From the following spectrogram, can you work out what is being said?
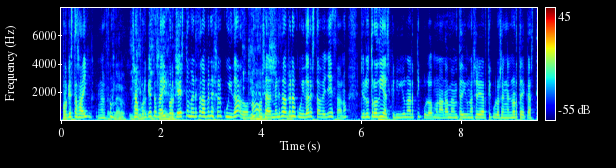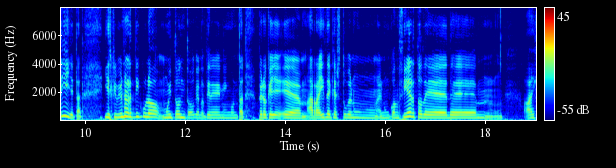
por qué estás ahí, en el fondo. claro. ¿no? ¿Y O sea, por qué estás ahí, porque esto merece la pena ser cuidado, ¿Y quién ¿no? O sea, merece la pena cuidar esta belleza, ¿no? Yo el otro día escribí un artículo, bueno, ahora me han pedido una serie de artículos en el norte de Castilla y tal, y escribí un artículo muy tonto, que no tiene ningún tal, pero que eh, a raíz de que estuve en un, en un concierto de... de mm, ay,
